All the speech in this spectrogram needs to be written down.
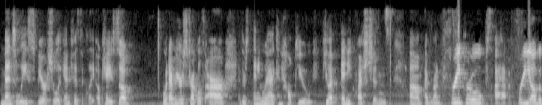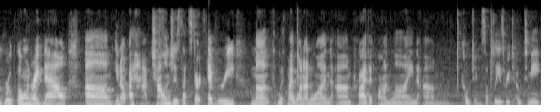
mentally, spiritually, and physically. Okay, so whatever your struggles are, if there's any way I can help you, if you have any questions, um, I run free groups. I have a free yoga group going right now. Um, you know, I have challenges that start every month with my one on one private online um, coaching. So please reach out to me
